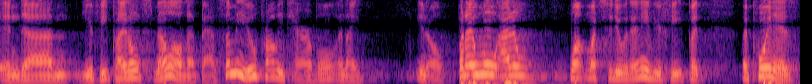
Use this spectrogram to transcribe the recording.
and um, your feet probably don't smell all that bad. Some of you probably terrible, and I, you know, but I won't. I don't want much to do with any of your feet. But my point is,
